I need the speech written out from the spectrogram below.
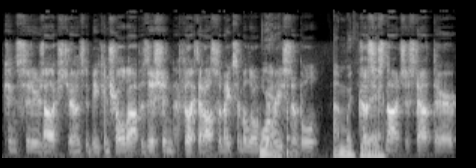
considers Alex Jones to be controlled opposition, I feel like that also makes him a little more Yeah. reasonable I'm with you because he's not just out there.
